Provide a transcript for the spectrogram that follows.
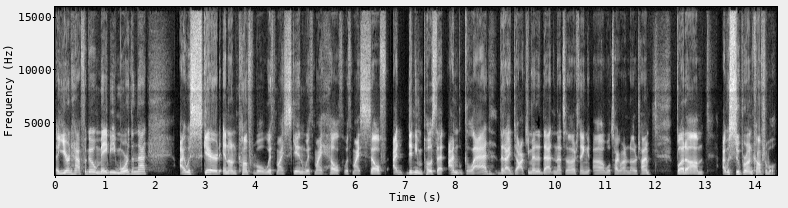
a year and a half ago, maybe more than that. I was scared and uncomfortable with my skin, with my health, with myself. I didn't even post that. I'm glad that I documented that. And that's another thing uh, we'll talk about another time. But um, I was super uncomfortable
